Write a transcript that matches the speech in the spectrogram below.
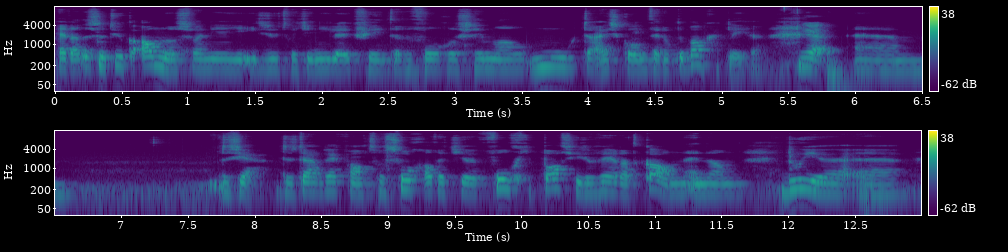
ja, dat is natuurlijk anders wanneer je iets doet wat je niet leuk vindt en vervolgens helemaal moe thuiskomt en op de bank gaat liggen. Ja. Um, dus ja, dus daarom zeg ik van, zorg altijd je, volg je passie zover dat kan. En dan doe je, uh,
